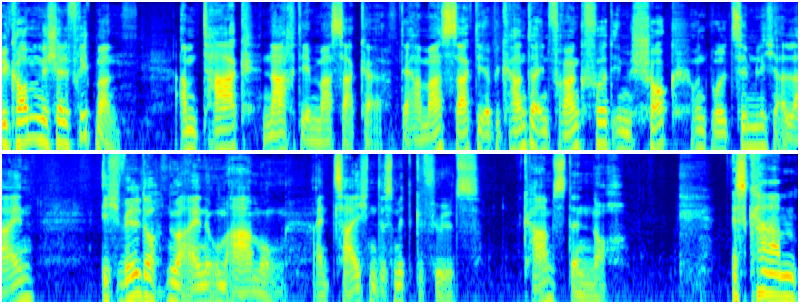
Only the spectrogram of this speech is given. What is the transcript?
Willkommen, Michel Friedmann. Am Tag nach dem Massaker der Hamas sagte ihr Bekannter in Frankfurt im Schock und wohl ziemlich allein, ich will doch nur eine Umarmung, ein Zeichen des Mitgefühls. Kam es denn noch? Es kam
